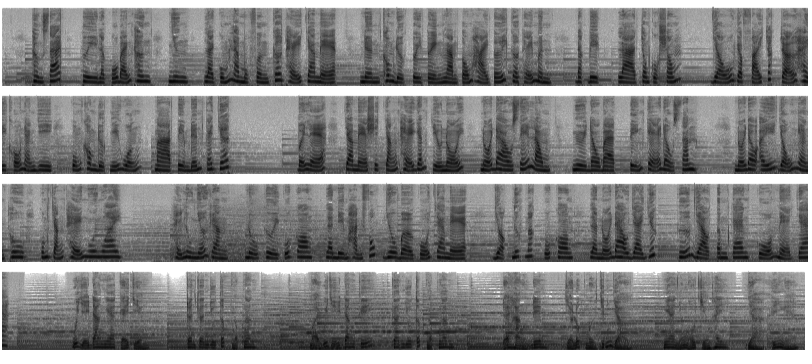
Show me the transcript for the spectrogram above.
thân xác tuy là của bản thân nhưng lại cũng là một phần cơ thể cha mẹ nên không được tùy tiện làm tổn hại tới cơ thể mình, đặc biệt là trong cuộc sống. Dẫu gặp phải trắc trở hay khổ nạn gì cũng không được nghĩ quẩn mà tìm đến cái chết. Bởi lẽ, cha mẹ sẽ chẳng thể gánh chịu nổi nỗi đau xé lòng, người đầu bạc tiễn kẻ đầu xanh. Nỗi đau ấy dẫu ngàn thu cũng chẳng thể nguôi ngoai. Hãy luôn nhớ rằng nụ cười của con là niềm hạnh phúc vô bờ của cha mẹ. Giọt nước mắt của con là nỗi đau dài dứt cứa vào tâm can của mẹ cha. Quý vị đang nghe kể chuyện trên kênh youtube Ngọc Ngân. Mời quý vị đăng ký kênh youtube Ngọc Ngân để hàng đêm vào lúc 19 giờ nghe những mẫu chuyện hay và ý nghĩa.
